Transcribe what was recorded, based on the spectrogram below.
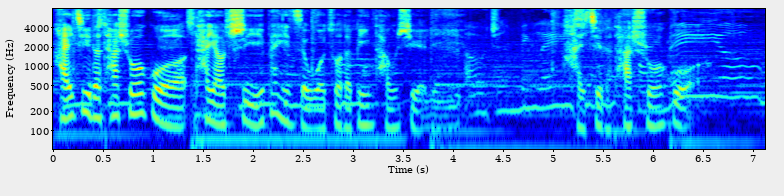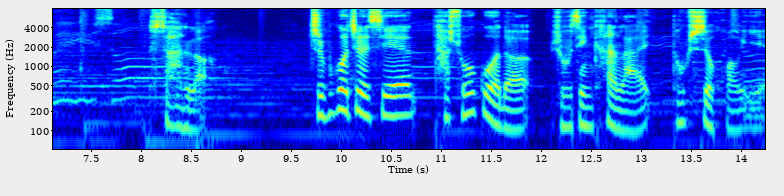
还记得他说过他要吃一辈子我做的冰糖雪梨，还记得他说过。算了，只不过这些他说过的，如今看来都是谎言。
